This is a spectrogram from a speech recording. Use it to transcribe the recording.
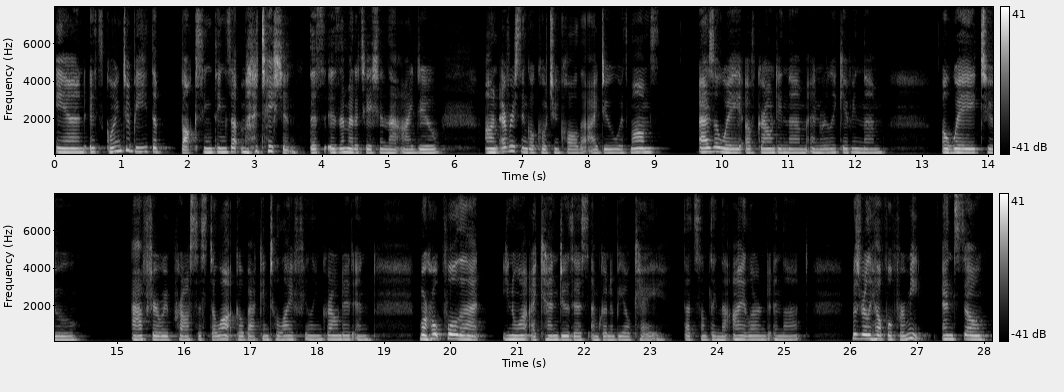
and it's going to be the boxing things up meditation. This is a meditation that I do on every single coaching call that I do with moms as a way of grounding them and really giving them a way to, after we processed a lot, go back into life feeling grounded and more hopeful that, you know what, I can do this. I'm going to be okay. That's something that I learned and that was really helpful for me. And so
